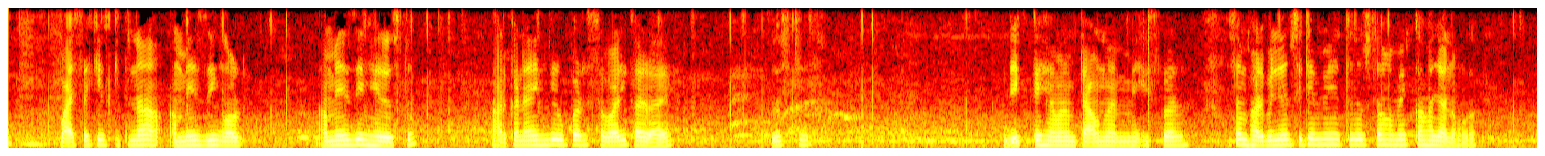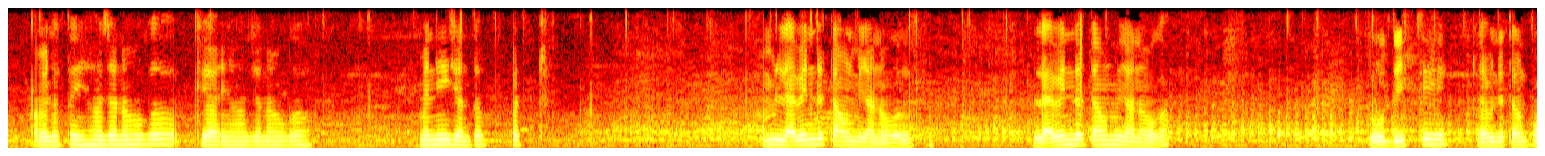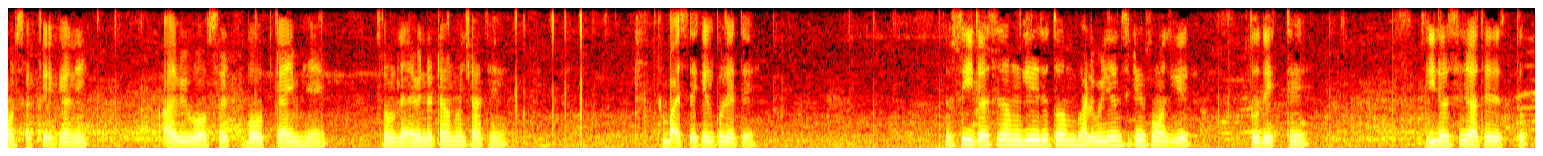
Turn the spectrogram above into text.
बाईसाइकिल कितना अमेजिंग और अमेजिंग है दोस्तों। आर्कानाइन के ऊपर सवारी कर रहा है। दोस्तों, देखते हैं हम टाउन में इस पर हम भरबिलियन सिटी में तो दोस्तों, हमें कहाँ जाना होगा? हमें लगता है यहाँ जाना होगा, क्या यहाँ जाना होगा? मैं नहीं जानता बट हम लैवेंडर टाउन में जाना होगा, दोस्तों। लैवेंडर टाउन में जाना होगा। तो देखते हैं लैवेंडर टाउन पहुँच सकते हैं क्या नहीं। अभी बहुत सा बहुत टाइम है। तो हम लैवेंडर टाउन में जाते हैं। तो बाईसाइकिल को लेते तो सीधा से हम गए थे तो हम भड़बिलियन सिटी में पहुँच गए। तो देखते हैं। इधर से जाते दोस्तों।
